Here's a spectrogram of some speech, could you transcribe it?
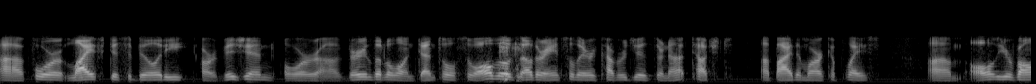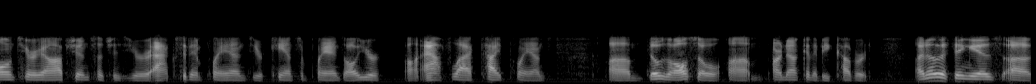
Uh, for life, disability, or vision, or uh, very little on dental. So all those other ancillary coverages, they're not touched uh, by the marketplace. Um, all your voluntary options, such as your accident plans, your cancer plans, all your AFLAC type plans, um, those also um, are not going to be covered. Another thing is uh,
